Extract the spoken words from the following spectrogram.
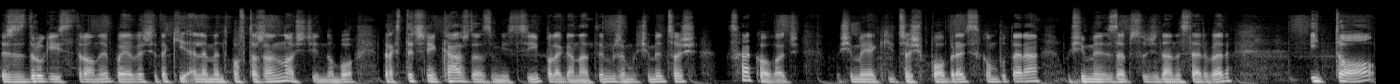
też z drugiej strony pojawia się taki element powtarzalności, no bo praktycznie każda z misji polega na tym, że musimy coś zhakować. Musimy jak, coś pobrać z komputera, musimy zepsuć dany serwer i to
